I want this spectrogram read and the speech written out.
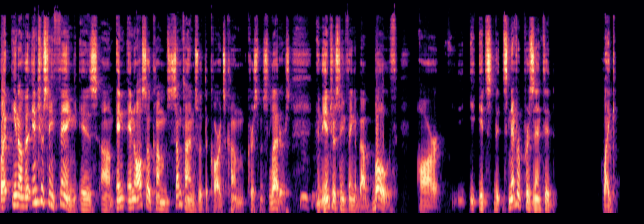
But, you know, the interesting thing is, um, and, and also comes sometimes with the cards come Christmas letters. Mm-hmm. And the interesting thing about both are it's it's never presented like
